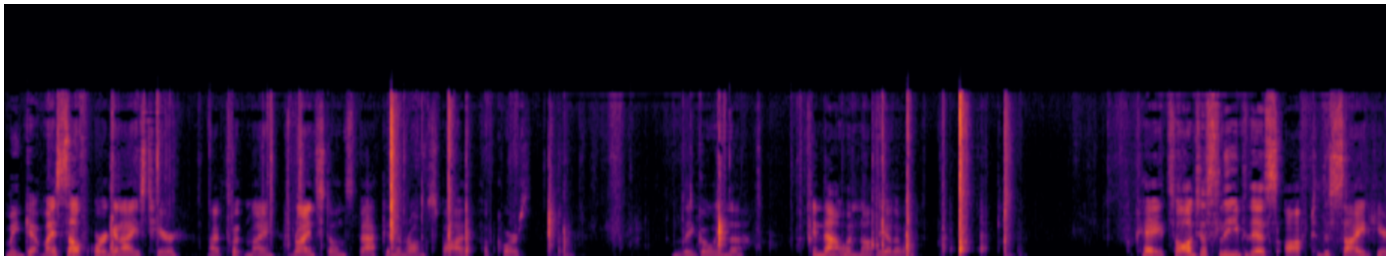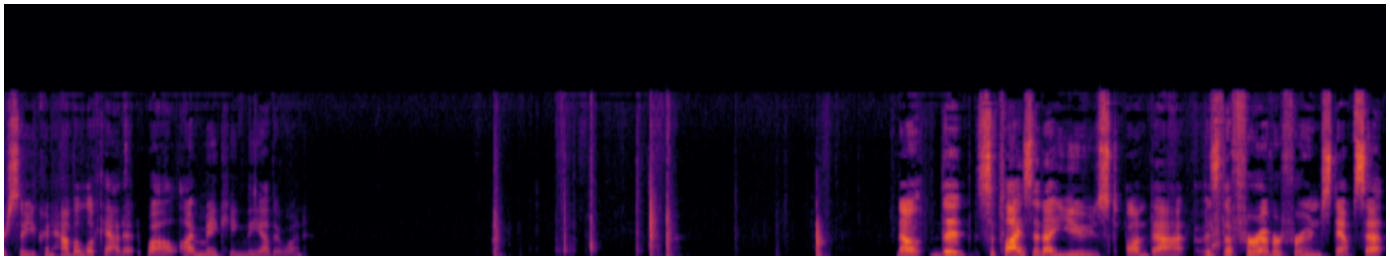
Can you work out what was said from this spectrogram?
me get myself organized here. I put my rhinestones back in the wrong spot, of course. They go in the in that one, not the other one. Okay, so I'll just leave this off to the side here so you can have a look at it while I'm making the other one. Now, the supplies that I used on that is the Forever Fern stamp set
